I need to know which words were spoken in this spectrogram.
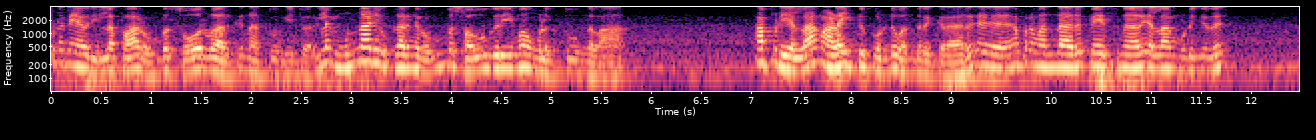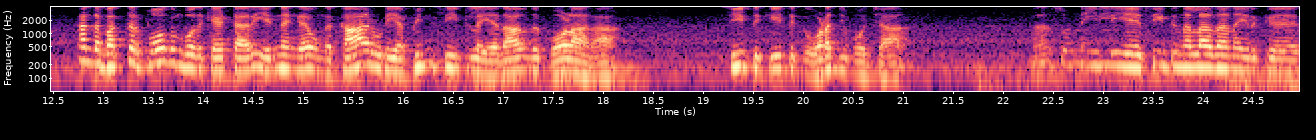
உடனே அவர் இல்லைப்பா ரொம்ப சோர்வாக இருக்குது நான் தூங்கிட்டு வரேன். இல்லை முன்னாடி உட்காருங்க ரொம்ப சௌகரியமாக உங்களுக்கு தூங்கலாம். அப்படியெல்லாம் அழைத்து கொண்டு வந்திருக்கிறாரு. அப்புறம் வந்தார் பேசினாரு எல்லாம் முடிஞ்சது. அந்த பக்தர் போகும்போது கேட்டார் என்னங்க உங்கள் காருடைய பின் சீட்டில் ஏதாவது கோளாறா? சீட்டு கீட்டுக்கு உடஞ்சி போச்சா? நான் சொன்னேன் இல்லையே சீட்டு நல்லா தானே இருக்குது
